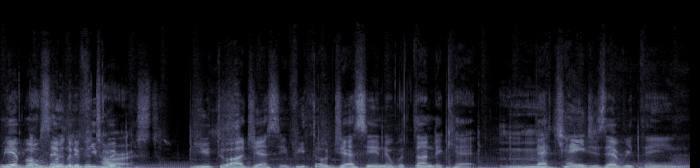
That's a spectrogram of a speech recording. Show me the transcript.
Yeah, but a I'm saying, but if you guitarist. put, you threw out Jesse, if you throw Jesse in there with Thundercat, Mm-hmm. that changes everything.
